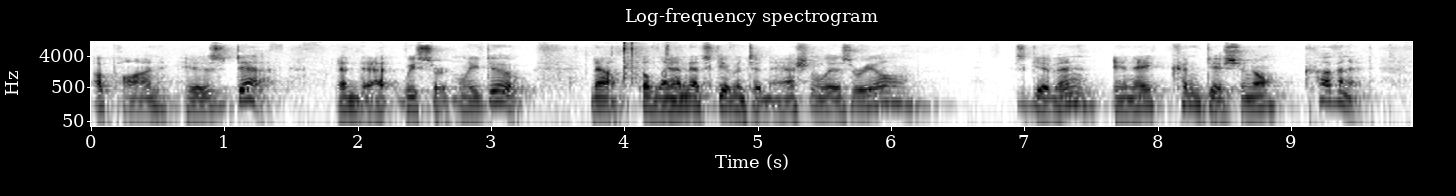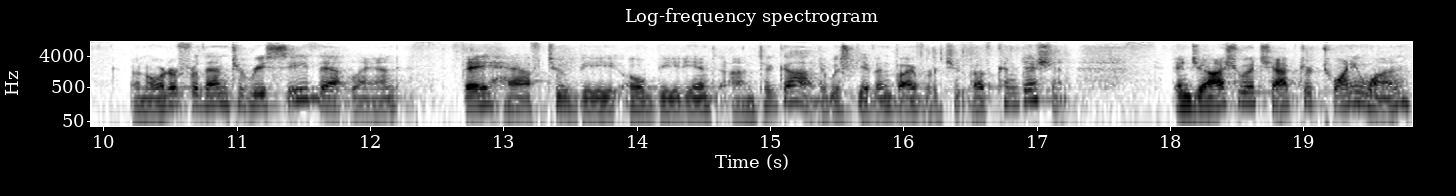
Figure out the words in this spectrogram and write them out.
upon his death. And that we certainly do. Now, the land that's given to national Israel is given in a conditional covenant. In order for them to receive that land, they have to be obedient unto God. It was given by virtue of condition. In Joshua chapter 21,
